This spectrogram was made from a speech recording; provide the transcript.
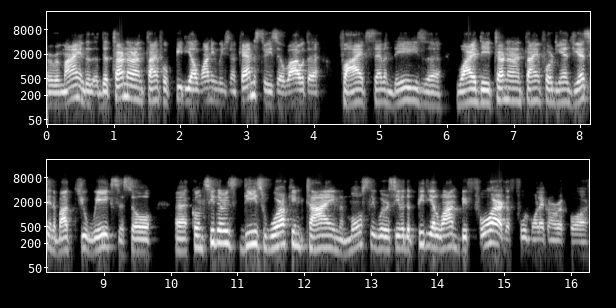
remind, the turnaround time for PD-L1 immunochemistry is about uh, five, seven days, uh, while the turnaround time for the NGS in about two weeks. So uh, consider this working time. Mostly we receive the PD-L1 before the full molecular report.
